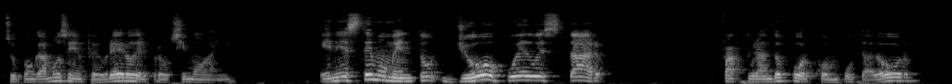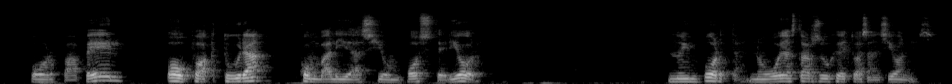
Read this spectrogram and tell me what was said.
supongamos en febrero del próximo año, en este momento yo puedo estar facturando por computador, por papel o factura con validación posterior. No importa, no voy a estar sujeto a sanciones.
